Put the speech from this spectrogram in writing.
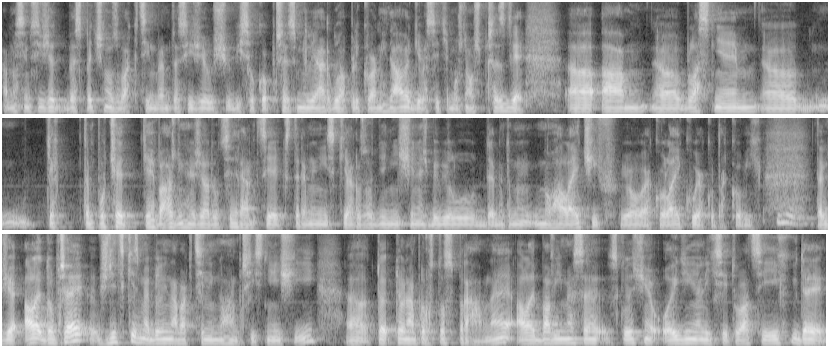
a myslím si, že bezpečnost vakcín, vemte si, že už vysoko přes miliardu aplikovaných dávek je ve světě možná už přes dvě. A, a vlastně těch ten počet těch vážných nežádoucích reakcí je extrémně nízký a rozhodně nižší, než by bylo, dejme tomu, mnoha léčiv, jo, jako léku jako takových. Mm. Takže, ale dobře, vždycky jsme byli na vakcíny mnohem přísnější, eh, to, to je naprosto správné, ale bavíme se skutečně o ojedinělých situacích, kde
